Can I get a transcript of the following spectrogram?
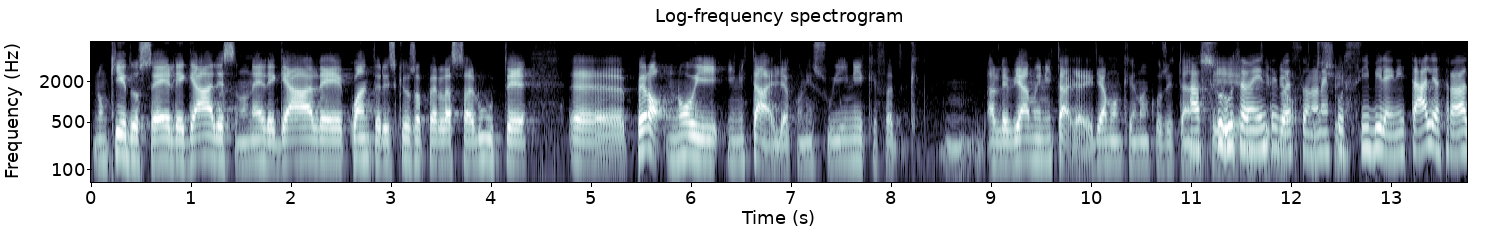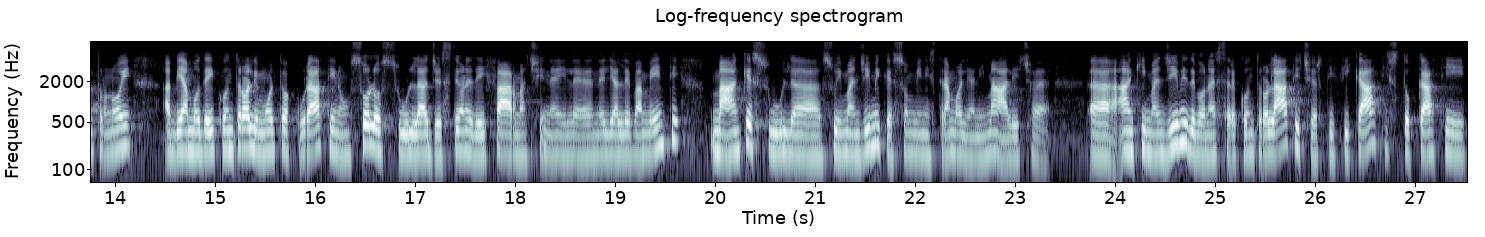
non chiedo se è legale, se non è legale, quanto è rischioso per la salute, eh, però noi in Italia con i suini che, fa, che alleviamo in Italia, vediamo anche noi così tanti Assolutamente questo non è possibile in Italia, tra l'altro noi abbiamo dei controlli molto accurati non solo sulla gestione dei farmaci nei, negli allevamenti ma anche sul, sui mangimi che somministriamo agli animali, cioè eh, anche i mangimi devono essere controllati, certificati, stoccati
